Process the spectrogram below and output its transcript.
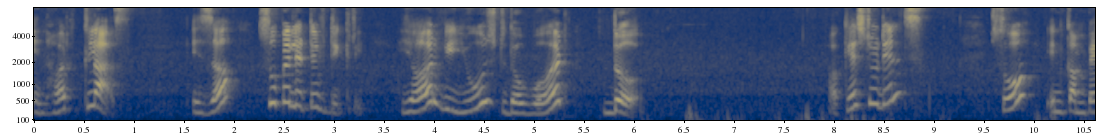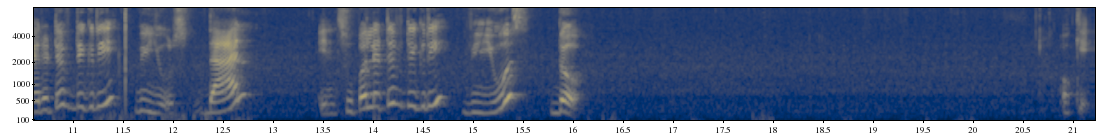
in her class is a superlative degree. Here we used the word the. Okay students. So in comparative degree we use than in superlative degree, we use the. Okay,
